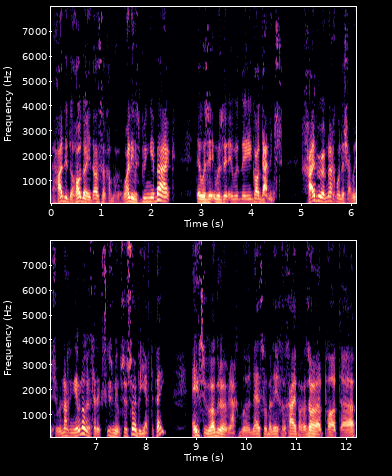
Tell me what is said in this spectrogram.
But how did the hoda While he was bringing it back, there was, it was, it was, it got damaged. Chayv Rav Nachman the Shavuot, Rav Nachman gave an said, excuse me, I'm so sorry, but you have to pay. Rav Nachman, Potter,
